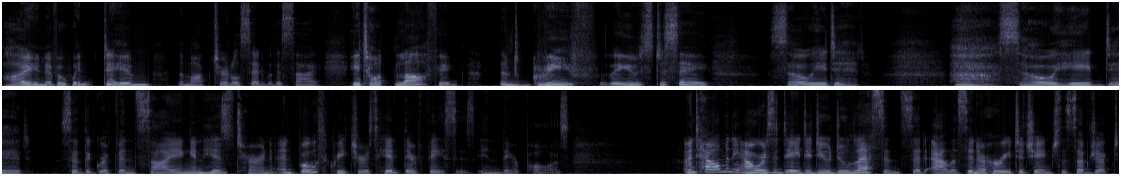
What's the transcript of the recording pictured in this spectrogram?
I never went to him, the Mock Turtle said with a sigh. He taught laughing and grief, they used to say. So he did. So he did, said the Gryphon, sighing in his turn, and both creatures hid their faces in their paws. And how many hours a day did you do lessons? said Alice, in a hurry to change the subject.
